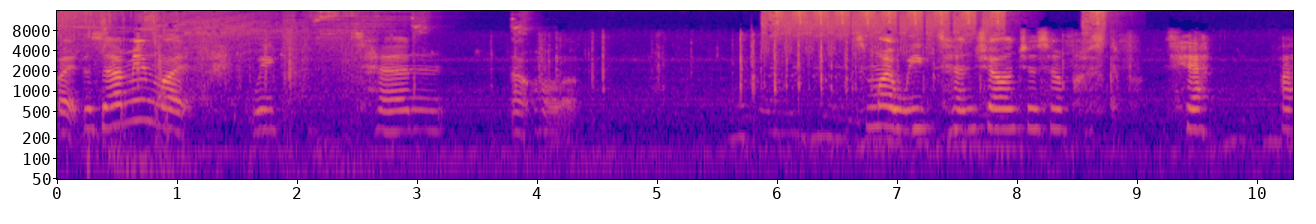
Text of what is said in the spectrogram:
Wait, does that mean like week 10? Oh, hold up. My week 10 challenges is almost Yeah. Uh,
